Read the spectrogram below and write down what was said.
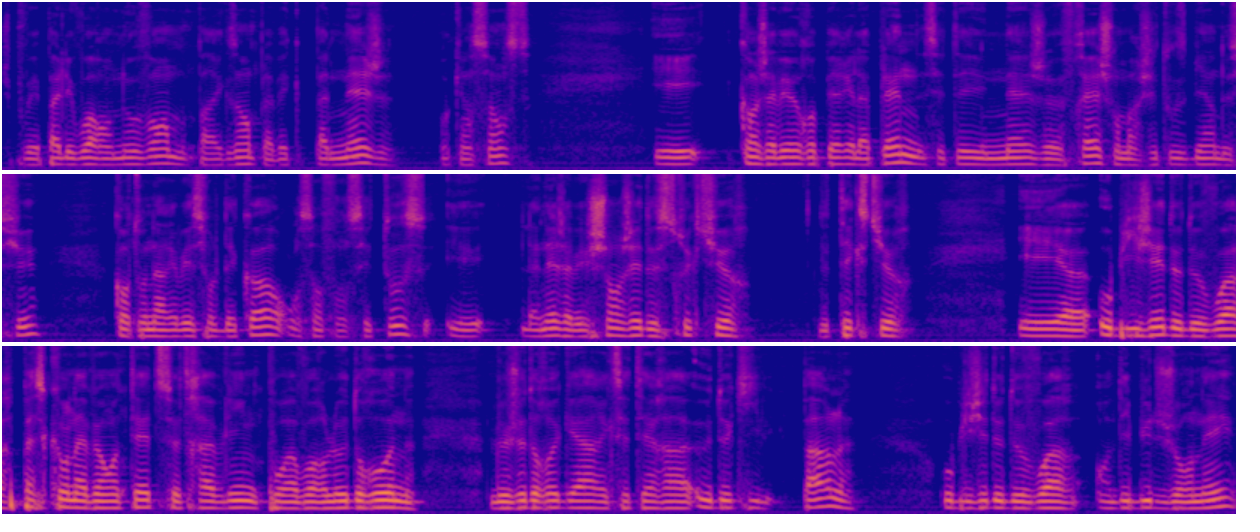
Je ne pouvais pas les voir en novembre, par exemple, avec pas de neige, aucun sens. Et quand j'avais repéré la plaine, c'était une neige fraîche, on marchait tous bien dessus quand on arrivait sur le décor, on s'enfonçait tous et la neige avait changé de structure, de texture. Et euh, obligé de devoir, parce qu'on avait en tête ce travelling pour avoir le drone, le jeu de regard, etc., eux deux qui parlent, obligé de devoir, en début de journée,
